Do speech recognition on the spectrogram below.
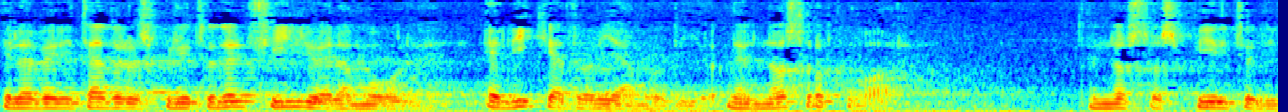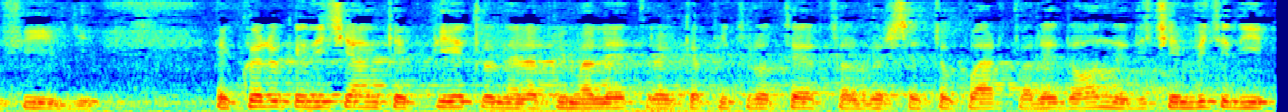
e la verità dello spirito del figlio è l'amore. È lì che adoriamo Dio, nel nostro cuore. nel nostro spirito di figli. È quello che dice anche Pietro nella prima lettera, il capitolo terzo, al versetto quarto alle donne, dice invece di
